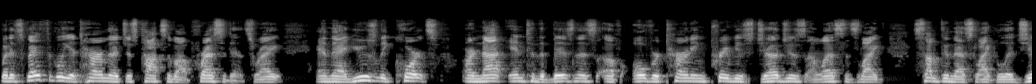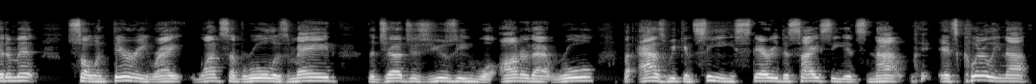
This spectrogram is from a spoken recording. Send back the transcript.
but it's basically a term that just talks about precedents, right? And that usually courts are not into the business of overturning previous judges unless it's like something that's like legitimate. So, in theory, right, once a rule is made, the judges usually will honor that rule. But as we can see, stare decisis, it's not, it's clearly not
